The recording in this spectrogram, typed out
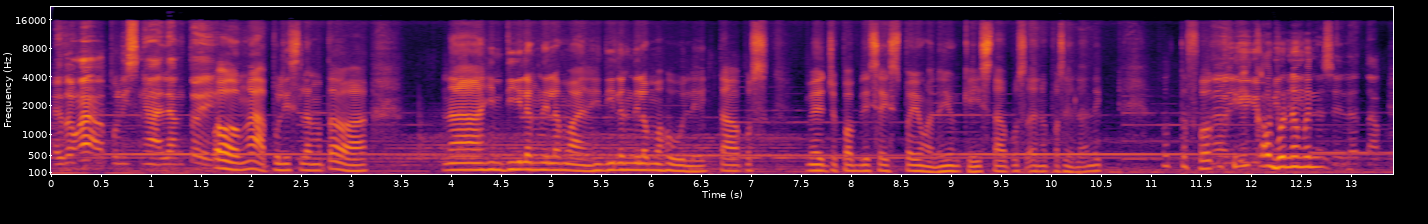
Ito nga, pulis nga lang to eh. Oo nga, pulis lang to ha. Na hindi lang nila ma hindi lang nila mahuli. Tapos medyo publicized pa yung ano, yung case tapos ano pa sila like what the fuck? Na Ikaw ba naman na sila, tapos,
